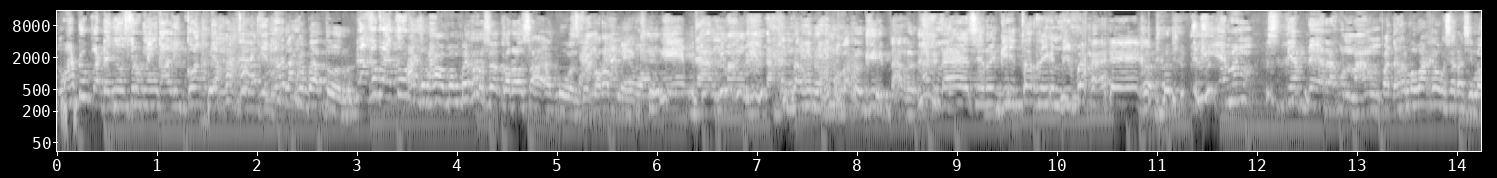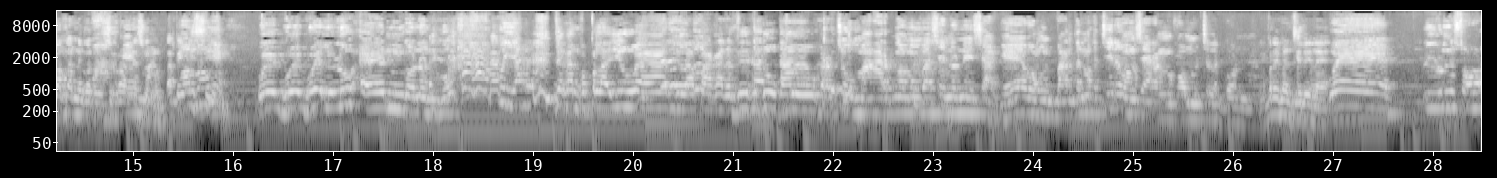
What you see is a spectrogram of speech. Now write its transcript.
Waduh pada nyusruk neng kali got yang jadi gitu. Lah ke batur. Lah ke batur. Aku ngomong bae karo karo aku ke karo mic. wong edan mang kita. Namun ngomong karo gitar. Eh, si gitar nih di bae. Jadi emang setiap daerah pun mang Padahal mau wakil sarang si nonton nih emang. Tapi isi. Gue gue gue lulu en konon gue apa ya Jangan pepelayuan di lapangan nanti Tetap kedupuk. percuma harus ngomong bahasa Indonesia ge wong Banten mah kecil wong Serang mau kamu Cilegon Beriman ciri nek. gue lu nih seorang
